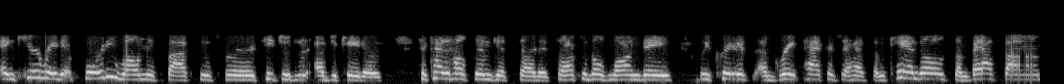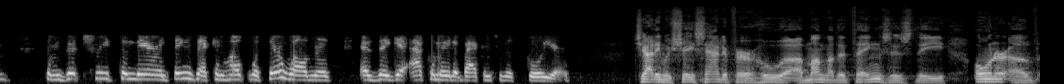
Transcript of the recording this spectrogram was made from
and curated 40 wellness boxes for teachers and educators to kind of help them get started. So after those long days, we've created a great package that has some candles, some bath bombs, some good treats in there, and things that can help with their wellness as they get acclimated back into the school year. Chatting with Shay Sandifer, who, uh, among other things, is the owner of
